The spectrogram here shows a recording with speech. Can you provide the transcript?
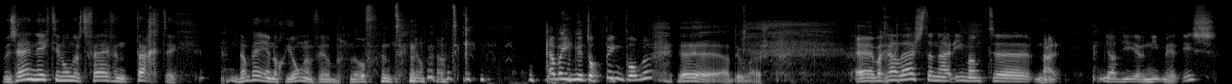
We zijn 1985. Dan ben je nog jong en veelbelovend. Dan begin je toch pingpongen? Ja, ja, ja, doe maar. Eh, we gaan luisteren naar iemand eh, naar, ja, die er niet meer is.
